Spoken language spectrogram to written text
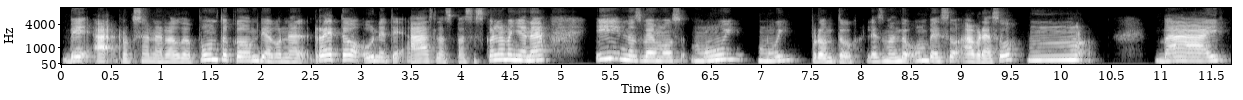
ve a roxanarauda.com, diagonal reto, únete a Haz las Pasas con la Mañana y nos vemos muy, muy pronto. Les mando un beso, abrazo. Bye.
